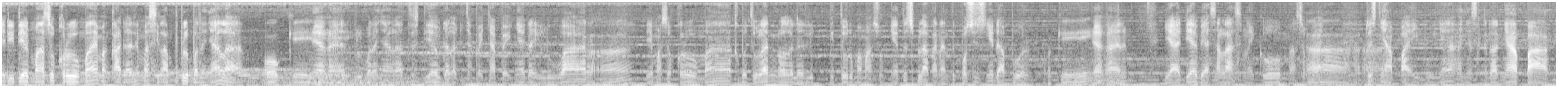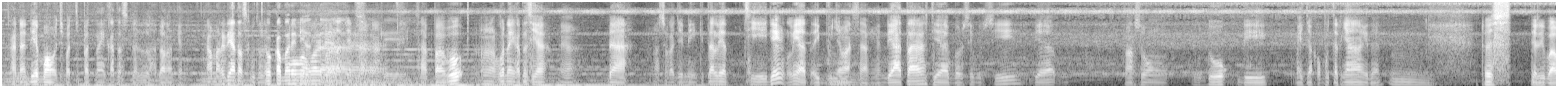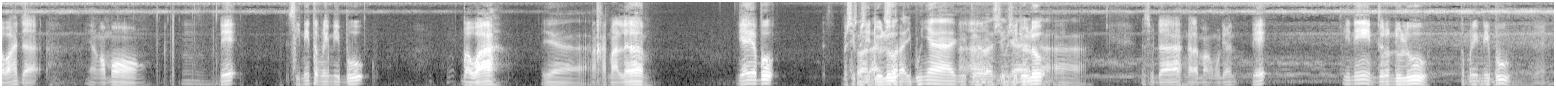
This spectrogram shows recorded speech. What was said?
Jadi dia masuk ke rumah emang keadaannya masih lampu belum pada nyala, Oke. ya kan belum pada nyala. Terus dia udah lagi capek-capeknya dari luar. Ah, Dia masuk ke rumah kebetulan kalau dari pintu rumah masuknya itu sebelah kanan tuh posisinya dapur, Oke. ya kan. Ya dia biasalah assalamualaikum masuk kan. Ah, terus nyapa ibunya hanya sekedar nyapa karena dia mau cepat-cepat naik ke atas udah lelah banget kan kamarnya di atas kebetulan Oh, kamarnya di Oh, kamarnya atas. di atas. Oke. sapa bu eh, aku naik ke atas ya ya dah masuk aja nih. Kita lihat si dia lihat ibunya masak kan di atas dia bersih bersih dia langsung duduk di meja komputernya gitu kan. Hmm. terus dari bawah ada yang ngomong dek sini temenin ibu bawah. Ya. makan malam. Ya ya bu. Bersih bersih Suara- dulu. Suara ibunya gitu Ah, pasti bersih-bersih kan. dulu. Terus sudah nggak lama kemudian dek ini turun dulu temenin ibu gitu kan.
